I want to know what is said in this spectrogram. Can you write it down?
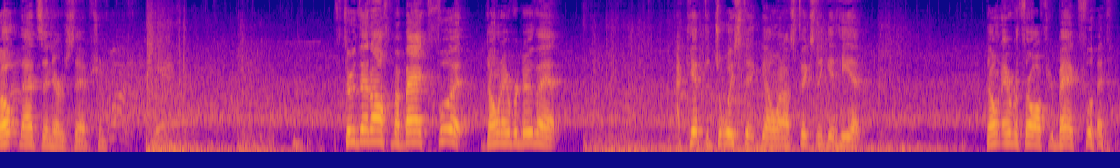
Oh, that's an interception. What a kick. Threw that off my back foot. Don't ever do that. I kept the joystick going. I was fixing to get hit. Don't ever throw off your back foot.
